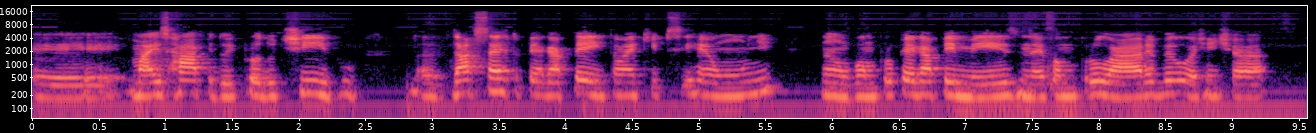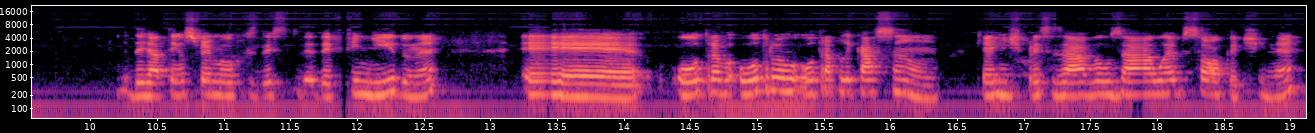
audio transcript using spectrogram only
é, mais rápido e produtivo. Dá certo o PHP, então a equipe se reúne. Não, vamos para o PHP mesmo, né? Vamos para o Laravel. A gente já já tem os frameworks de, definidos, né? É, outra, outra, outra aplicação que a gente precisava usar o WebSocket, né?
